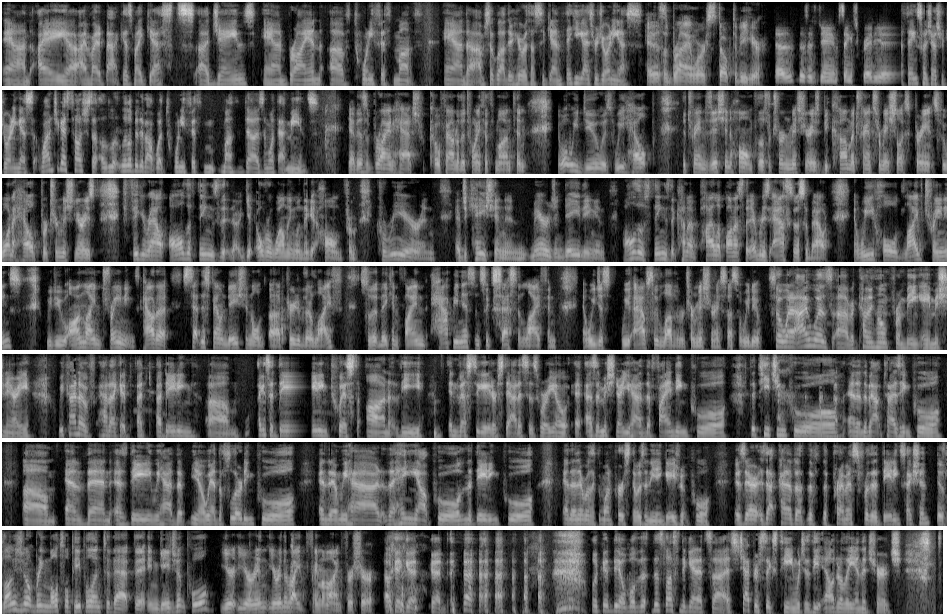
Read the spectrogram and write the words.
And I, uh, I invited back as my guests uh, James and Brian of 25th Month. And uh, I'm so glad they're here with us again. Thank you guys for joining us. Hey, this is Brian. We're stoked to be here. Uh, this is James. Thanks, Grady. Thanks so much for joining us. Why don't you guys tell us just a, a little bit about what 25th Month does and what that means? Yeah, this is Brian Hatch, co-founder of the 25th Month, and, and what we do is we help the transition home for those returned missionaries become a transformational experience. We want to help returned missionaries figure out all the things that get overwhelming when they get home, from career and education and marriage and dating and all those things that kind of pile up on us that everybody's asking us about. And we hold live trainings. We do online trainings, how to set this foundational uh, period of their life so that they can find happiness and success in life. And, and we just, we absolutely love the return missionaries. So that's what we do. So when I was uh, coming home from being a missionary, we kind of had like a, a, a dating, um, I guess a dating twist on the investigator statuses where, you know, as a missionary you had the finding pool, the teaching pool, and then the baptizing pool. Um, and then as dating, we had the you know we had the flirting pool, and then we had the hanging out pool, and the dating pool, and then there was like the one person that was in the engagement pool. Is there is that kind of the, the, the premise for the dating section? As long as you don't bring multiple people into that uh, engagement pool, you're you're in you're in the right frame of mind for sure. Okay, good, good. well, good deal. Well, th- this lesson again, it's uh, it's chapter 16, which is the elderly in the church,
